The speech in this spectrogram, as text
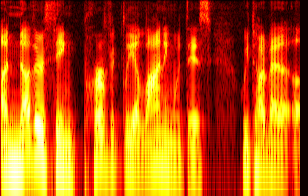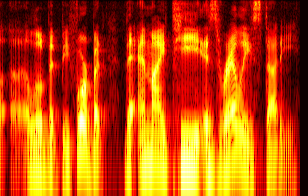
Another thing perfectly aligning with this, we talked about a, a little bit before, but the MIT Israeli study.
